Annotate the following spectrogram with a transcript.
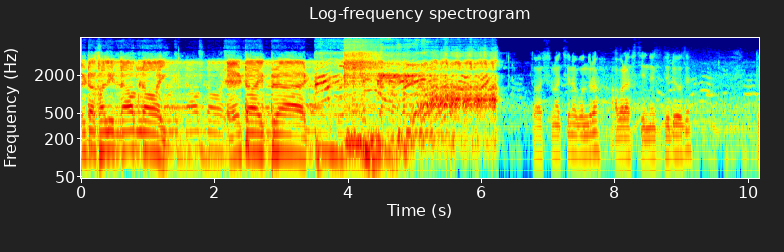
এটা খালি নাম নয়, এটাই ব্র্যান্ড। তো আর শোনাচ্ছি না বন্ধুরা, আবার আসছি নেক্সট ভিডিওতে তো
